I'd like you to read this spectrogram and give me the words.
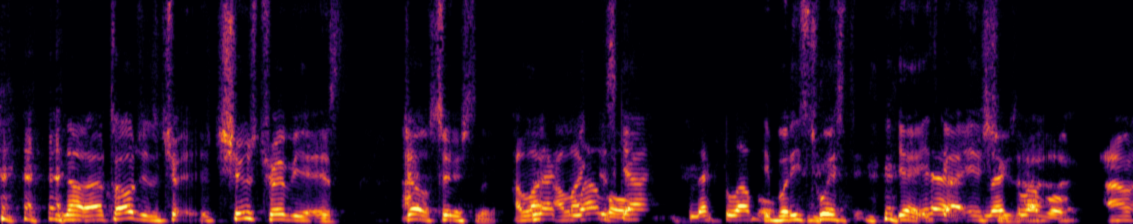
No, I told you the tri- Shu's trivia is Joe. Seriously, I like I Next like this guy, Next level. but he's twisted. Yeah, he's Yeah, got next issues. I, level. I,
